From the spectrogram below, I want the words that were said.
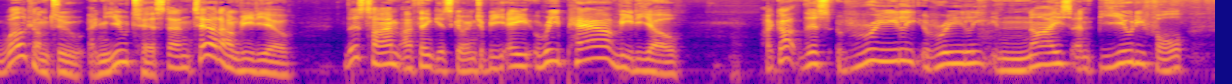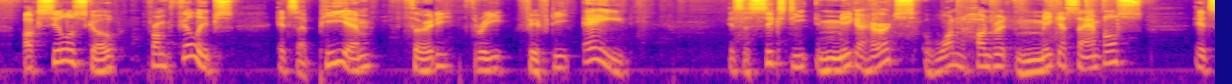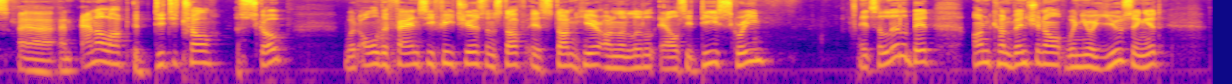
Welcome to a new test and teardown video. This time I think it's going to be a repair video. I got this really, really nice and beautiful oscilloscope from Philips. It's a PM3350A. It's a 60 megahertz, 100 mega samples. It's uh, an analog digital scope with all the fancy features and stuff is done here on a little LCD screen. It's a little bit unconventional when you're using it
